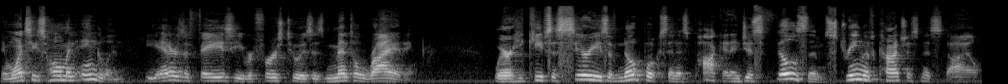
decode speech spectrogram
And once he's home in England, he enters a phase he refers to as his mental rioting, where he keeps a series of notebooks in his pocket and just fills them, stream of consciousness style,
